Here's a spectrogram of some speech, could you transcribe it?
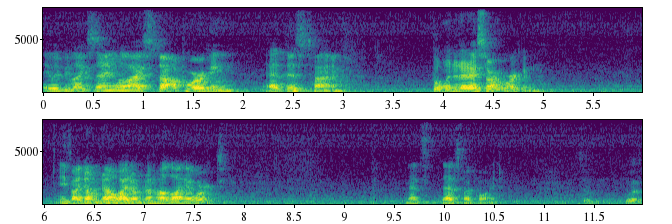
it would be like saying, well, I stopped working at this time, but when did I start working? If I don't know, I don't know how long I worked. That's, that's my point. So what,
